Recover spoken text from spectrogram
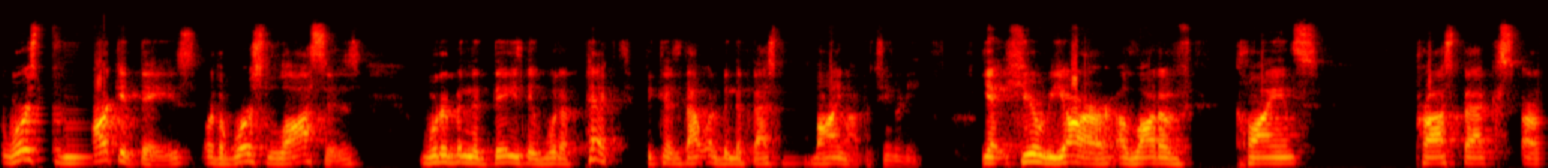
worst market days, or the worst losses would have been the days they would have picked because that would have been the best buying opportunity. Yet here we are, a lot of clients prospects are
